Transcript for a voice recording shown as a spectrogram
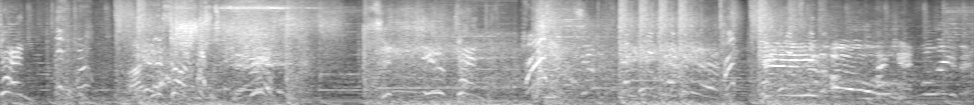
can! I this. You can! K.O. I can't believe it!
